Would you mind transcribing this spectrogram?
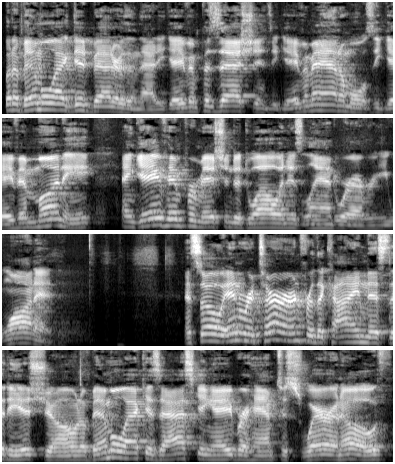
But Abimelech did better than that. He gave him possessions, he gave him animals, he gave him money, and gave him permission to dwell in his land wherever he wanted. And so, in return for the kindness that he has shown, Abimelech is asking Abraham to swear an oath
